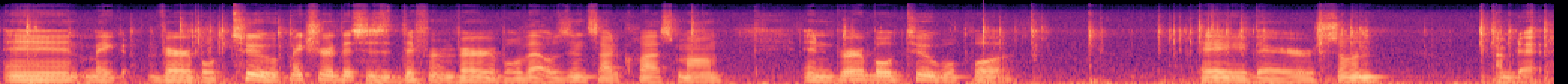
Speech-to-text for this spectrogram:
and make variable 2 make sure this is a different variable that was inside class mom. In variable 2 we'll put hey there son I'm dad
